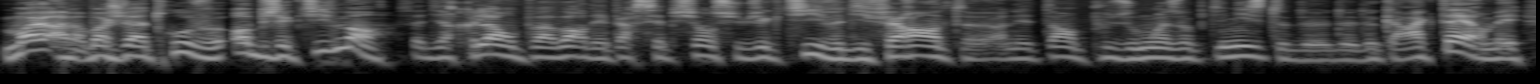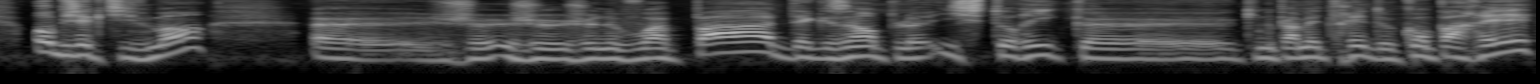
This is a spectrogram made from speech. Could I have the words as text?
Moi, alors moi, je la trouve objectivement. C'est-à-dire que là, on peut avoir des perceptions subjectives différentes en étant plus ou moins optimiste de, de, de caractère, mais objectivement, euh, je, je, je, ne vois pas d'exemple historique euh, qui nous permettrait de comparer.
